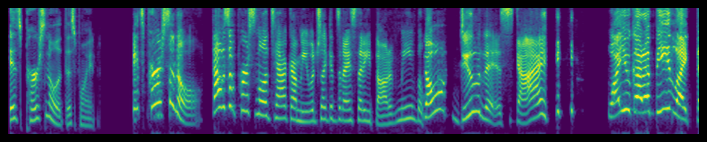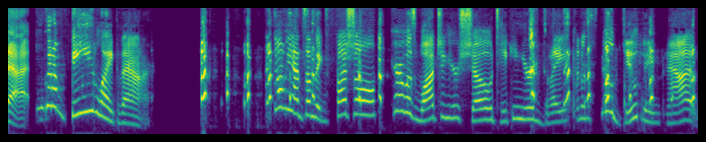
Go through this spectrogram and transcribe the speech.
It's personal at this point. It's personal. That was a personal attack on me, which like it's nice that he thought of me, but don't do this, Guy. Why you gotta be like that? I'm gonna be like that. I thought we had something special. Here I was watching your show, taking your advice, and I'm still doing that.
